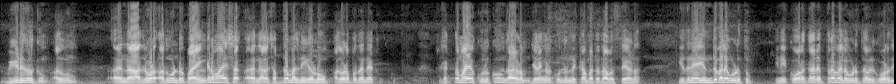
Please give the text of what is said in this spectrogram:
വീടുകൾക്കും അതും അതിനോട് അതുകൊണ്ട് ഭയങ്കരമായ ശബ്ദ മലിനീകരണവും അതോടൊപ്പം തന്നെ ശക്തമായ കുലുക്കവും കാരണം ജനങ്ങൾക്കൊന്നും നിൽക്കാൻ പറ്റാത്ത അവസ്ഥയാണ്. ഇതിനെ എന്ത് വില കൊടുത്തും ഇനി കോറക്കാർ എത്ര വില കൊടുത്ത് അവർ കോടതി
